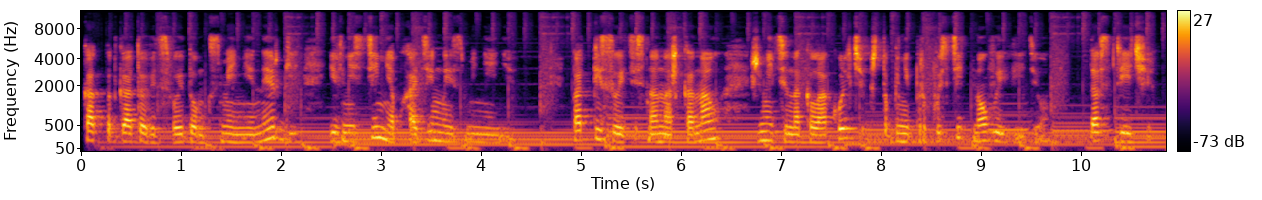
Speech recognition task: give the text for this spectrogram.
как подготовить свой дом к смене энергии и внести необходимые изменения. Подписывайтесь на наш канал, жмите на колокольчик, чтобы не пропустить новые видео. До встречи!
